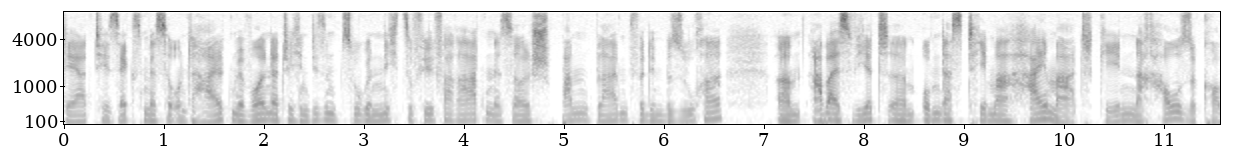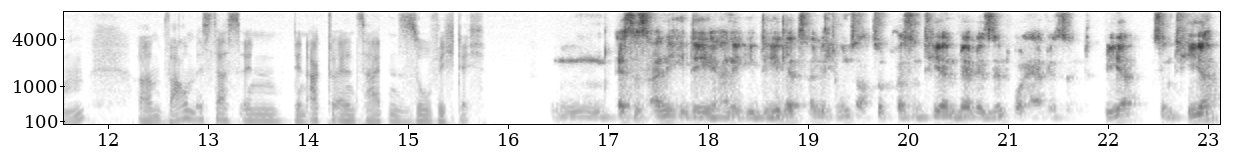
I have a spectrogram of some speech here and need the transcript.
der T6-Messe unterhalten. Wir wollen natürlich in diesem Zuge nicht zu viel verraten. Es soll spannend bleiben für den Besucher. Ähm, aber es wird ähm, um das Thema Heimat gehen, nach Hause kommen. Ähm, warum ist das in den aktuellen Zeiten so wichtig? Mm, es ist eine Idee, eine Idee letztendlich uns auch zu präsentieren, wer wir sind, woher wir sind. Wir sind hier,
